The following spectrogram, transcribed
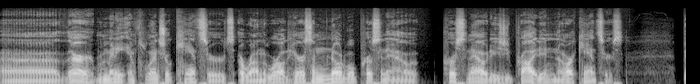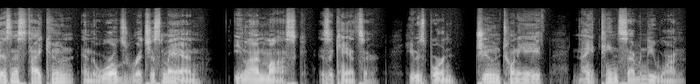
Uh, there are many influential cancers around the world. Here are some notable personal, personalities you probably didn't know are cancers. Business tycoon and the world's richest man, Elon Musk, is a cancer. He was born June 28th, 1971.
